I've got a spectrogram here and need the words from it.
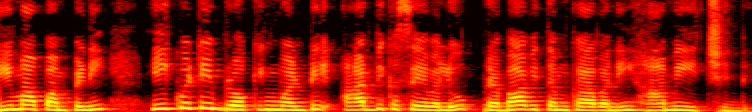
బీమా పంపిణీ ఈక్విటీ బ్రోకింగ్ వంటి ఆర్థిక సేవలు ప్రభావితం కావని హామీ ఇచ్చింది.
